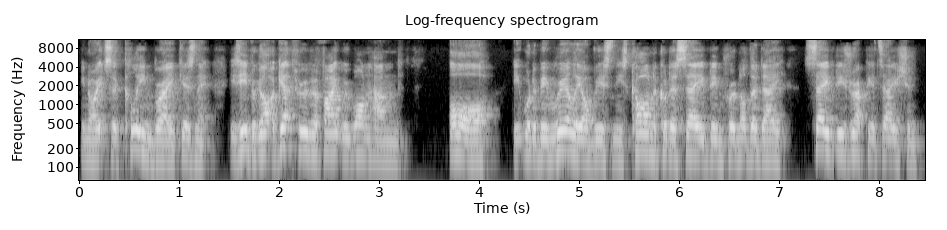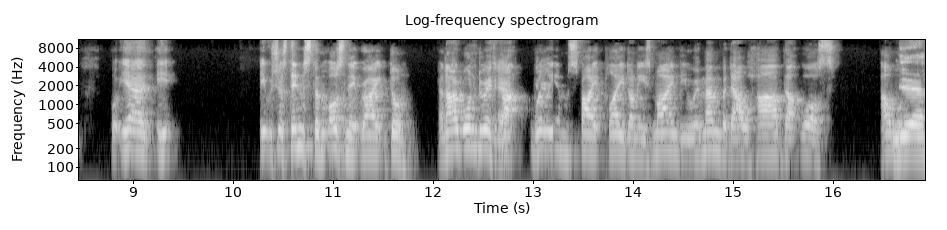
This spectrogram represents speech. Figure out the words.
You know, it's a clean break, isn't it? He's either got to get through the fight with one hand or it would have been really obvious and his corner could have saved him for another day, saved his reputation. But yeah, it it was just instant, wasn't it? Right, done. And I wonder if yeah. that Williams fight played on his mind. He remembered how hard that was how, yeah,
